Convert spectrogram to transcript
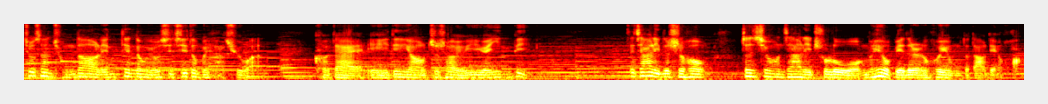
就算穷到连电动游戏机都没法去玩，口袋也一定要至少有一元硬币。在家里的时候，真希望家里除了我，没有别的人会用得到电话。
